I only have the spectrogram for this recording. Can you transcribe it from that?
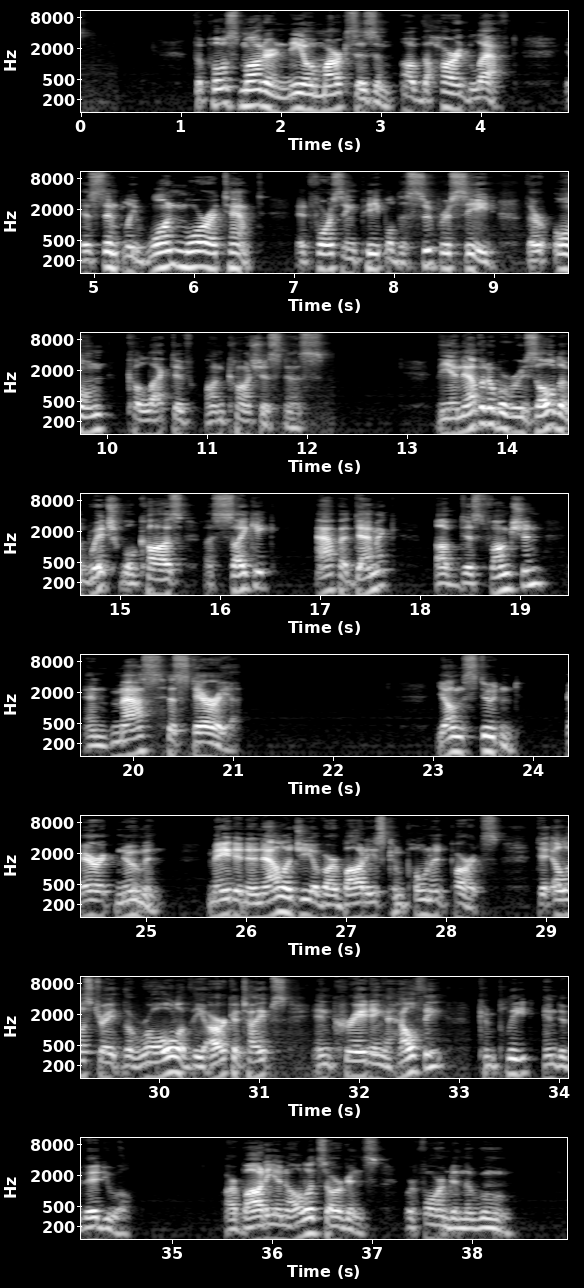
The postmodern neo Marxism of the hard left is simply one more attempt at forcing people to supersede their own collective unconsciousness. The inevitable result of which will cause a psychic epidemic of dysfunction and mass hysteria. Jung student Erich Neumann made an analogy of our body's component parts to illustrate the role of the archetypes in creating a healthy, complete individual. Our body and all its organs were formed in the womb.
